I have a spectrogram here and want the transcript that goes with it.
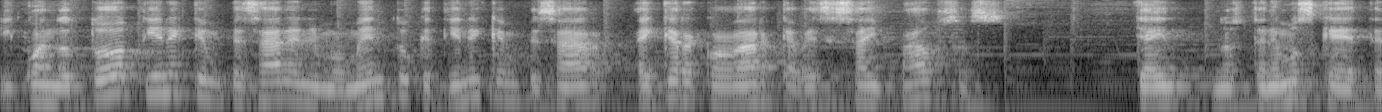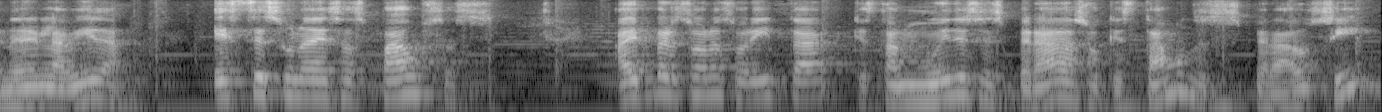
Y cuando todo tiene que empezar en el momento que tiene que empezar, hay que recordar que a veces hay pausas. Y nos tenemos que detener en la vida. Esta es una de esas pausas. Hay personas ahorita que están muy desesperadas o que estamos desesperados, sí.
